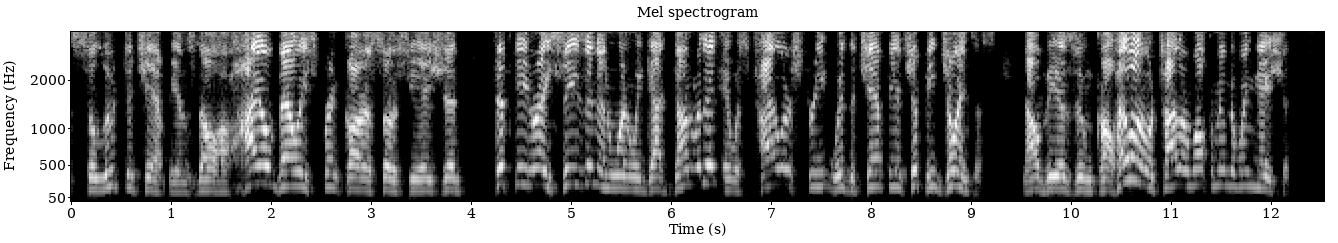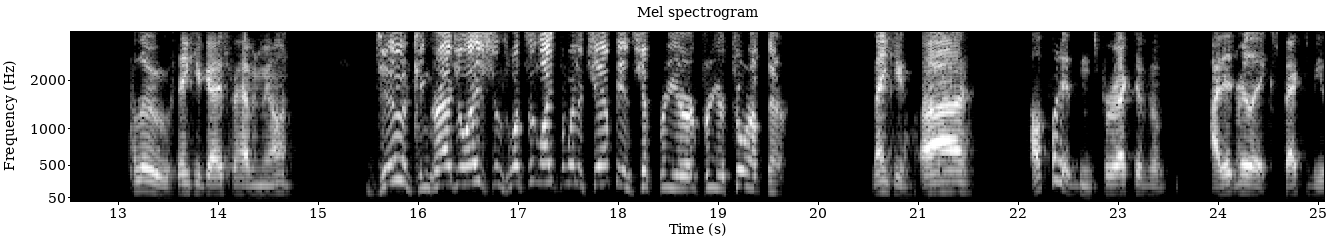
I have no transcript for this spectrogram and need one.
Salute to Champions, the Ohio Valley Sprint Car Association 15 race season. And when we got done with it, it was Tyler Street with the championship. He joins us now via Zoom call. Hello, Tyler. Welcome into Winged Nation. Hello. Thank you guys for having me on dude congratulations. What's it like to win a championship for your for your tour up there? Thank you. Uh i'll put it in perspective of i didn't really expect to be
